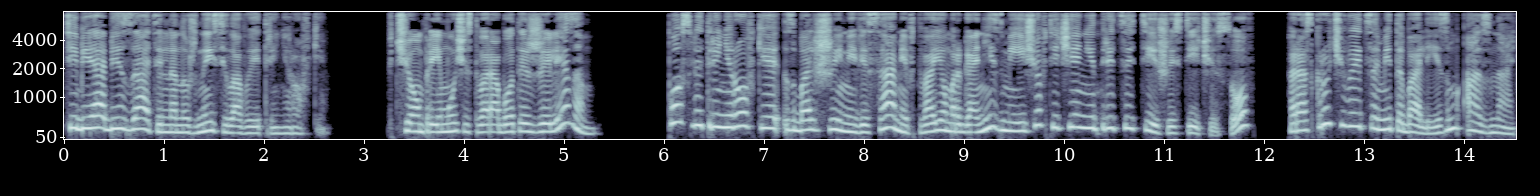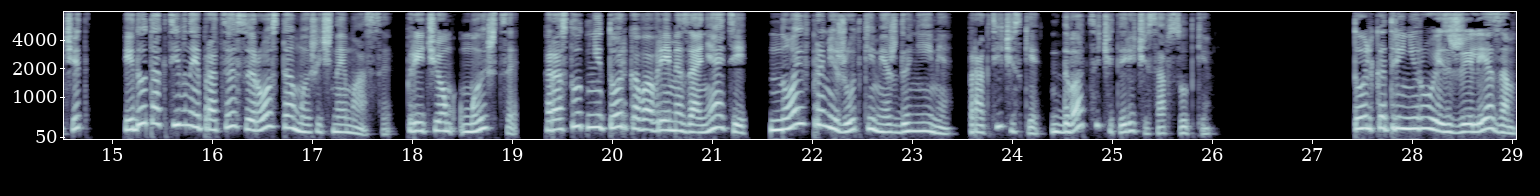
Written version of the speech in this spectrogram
Тебе обязательно нужны силовые тренировки. В чем преимущество работы с железом? После тренировки с большими весами в твоем организме еще в течение 36 часов раскручивается метаболизм, а значит, идут активные процессы роста мышечной массы. Причем мышцы растут не только во время занятий, но и в промежутке между ними, практически 24 часа в сутки. Только тренируясь с железом,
